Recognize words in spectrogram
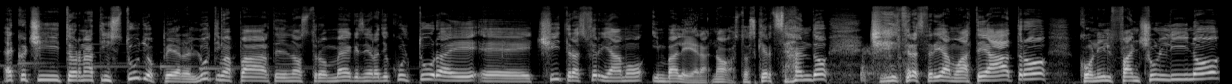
Eccoci tornati in studio per l'ultima parte del nostro magazine Radio Cultura e eh, ci trasferiamo in balera. No, sto scherzando, ci trasferiamo a teatro con il fanciullino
